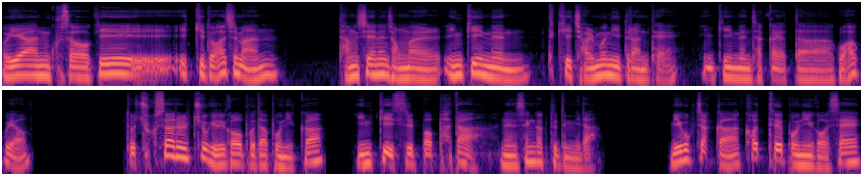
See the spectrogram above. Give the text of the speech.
의아한 구석이 있기도 하지만 당시에는 정말 인기 있는 특히 젊은이들한테 인기 있는 작가였다고 하고요. 또 축사를 쭉 읽어보다 보니까 인기 있을 법하다는 생각도 듭니다. 미국 작가 커트 보니것의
